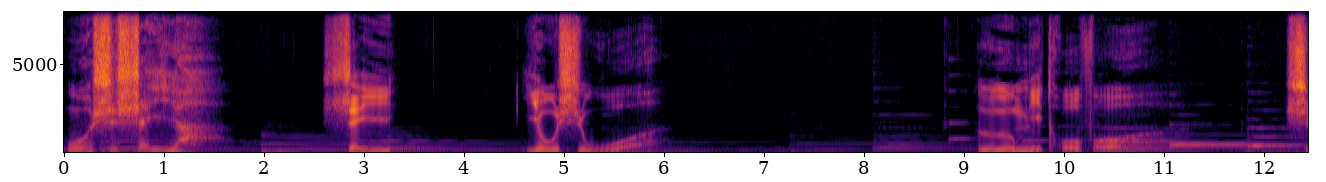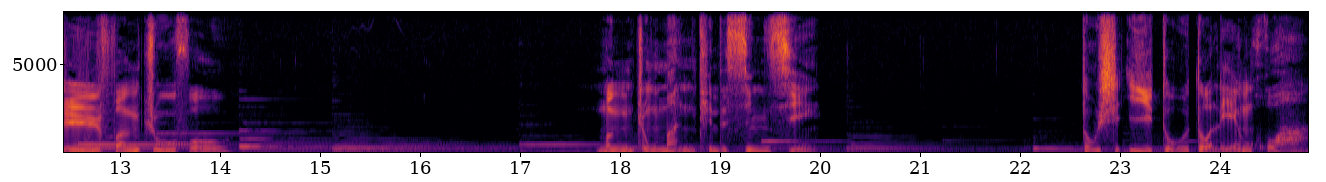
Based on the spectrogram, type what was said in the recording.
我是谁呀？谁？又是我。阿弥陀佛，十方诸佛。梦中漫天的星星，都是一朵朵莲花。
